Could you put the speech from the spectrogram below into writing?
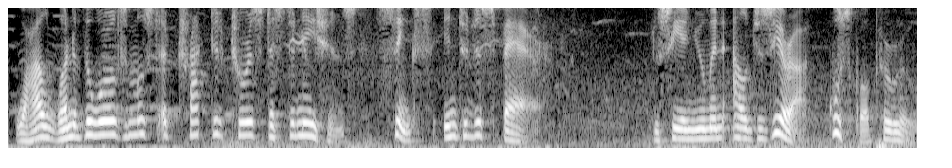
while one of the world's most attractive tourist destinations sinks into despair. Lucia Newman, Al Jazeera, Cusco, Peru.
